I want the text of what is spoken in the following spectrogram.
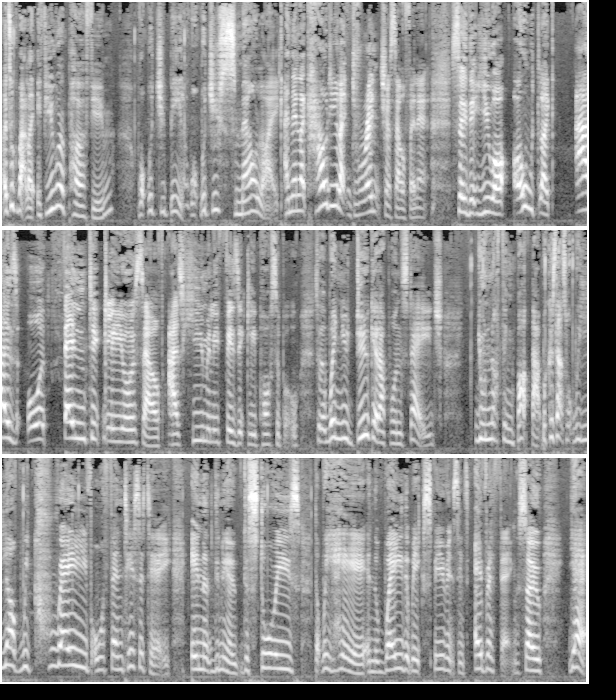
I talk about like if you were a perfume, what would you be? Like, what would you smell like? And then like how do you like drench yourself in it so that you are old like as authentically yourself as humanly physically possible so that when you do get up on stage you're nothing but that because that's what we love. We crave authenticity in you know the stories that we hear, in the way that we experience things, everything. So yeah,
